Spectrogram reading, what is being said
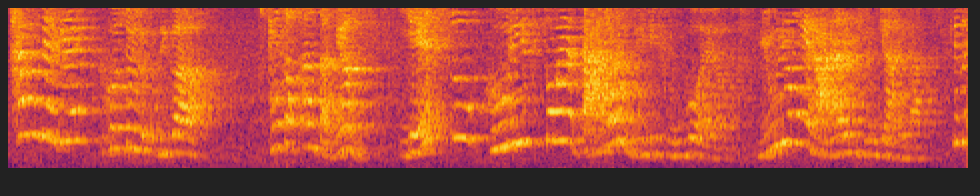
참되게 그것을 우리가 해석한다면 예수 그리스도의 나라를 우리에게 준 거예요. 유형의 나라를 준 게 아니라. 그래서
